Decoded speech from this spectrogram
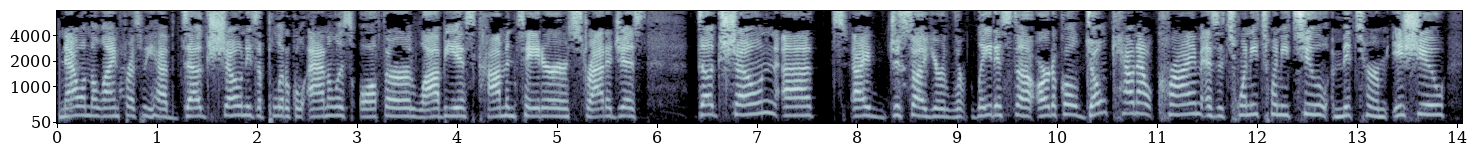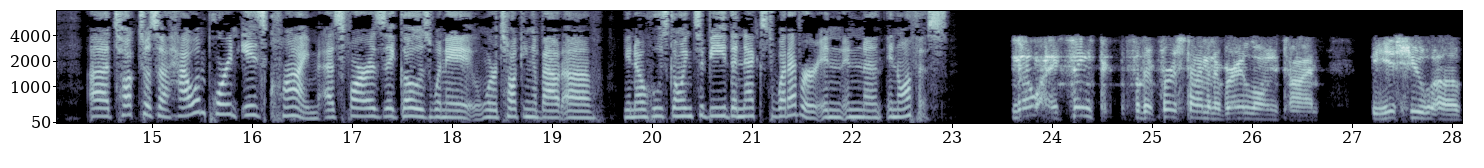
Now on the line for us, we have Doug Schoen. He's a political analyst, author, lobbyist, commentator, strategist. Doug Schoen, uh, I just saw your latest uh, article. Don't count out crime as a 2022 midterm issue. Uh, talk to us. Uh, how important is crime as far as it goes when it, we're talking about, uh, you know, who's going to be the next whatever in in uh, in office? Know, I think for the first time in a very long time, the issue of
